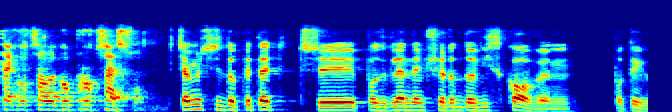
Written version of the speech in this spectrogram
tego całego procesu. Chciałbym się dopytać, czy pod względem środowiskowym po, tych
